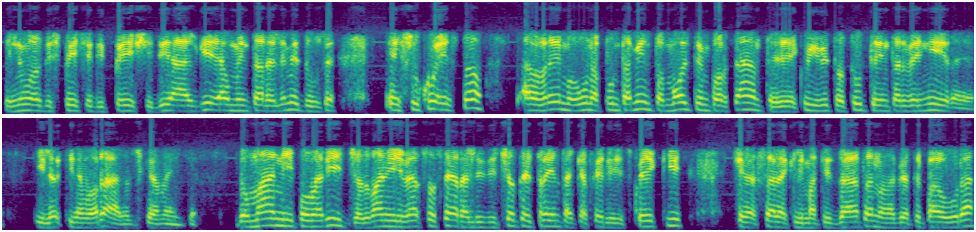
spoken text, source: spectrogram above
il numero di specie di pesci, di alghe e aumentare le meduse. E su questo avremo un appuntamento molto importante e qui invito tutti a intervenire, chi ne vorrà logicamente. Domani pomeriggio, domani verso sera alle 18.30 al Caffè degli Specchi, c'è la sala climatizzata, non abbiate paura,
